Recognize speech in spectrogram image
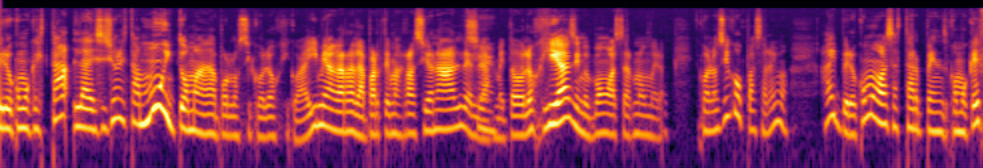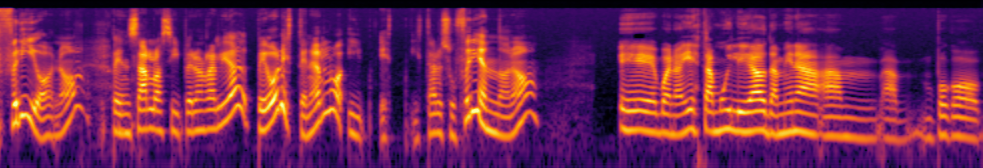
Pero como que está, la decisión está muy tomada por lo psicológico. Ahí me agarra la parte más racional de Sí. las metodologías y me pongo a hacer números. Con los hijos pasa lo mismo. Ay, pero ¿cómo vas a estar pens- como que es frío, ¿no? Pensarlo así, pero en realidad peor es tenerlo y, es- y estar sufriendo, ¿no? Eh, bueno, ahí está muy ligado también a, a- a un poco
